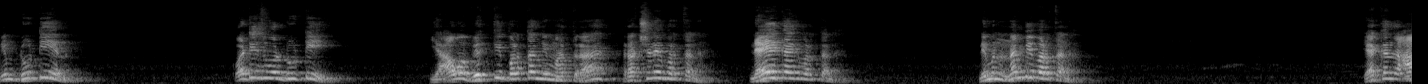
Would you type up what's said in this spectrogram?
ನಿಮ್ಮ ಡ್ಯೂಟಿ ಏನು? ವಾಟ್ ಈಸ್ ಯುವರ್ ಡ್ಯೂಟಿ ಯಾವ ವ್ಯಕ್ತಿ ಬರ್ತಾನೆ ನಿಮ್ಮ ಹತ್ರ, ರಕ್ಷಣೆ ಬರ್ತಾನೆ, ನ್ಯಾಯಕ್ಕಾಗಿ ಬರ್ತಾನೆ, ನಿಮ್ಮನ್ನು ನಂಬಿ ಬರ್ತಾನೆ. ಯಾಕಂದ್ರೆ ಆ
